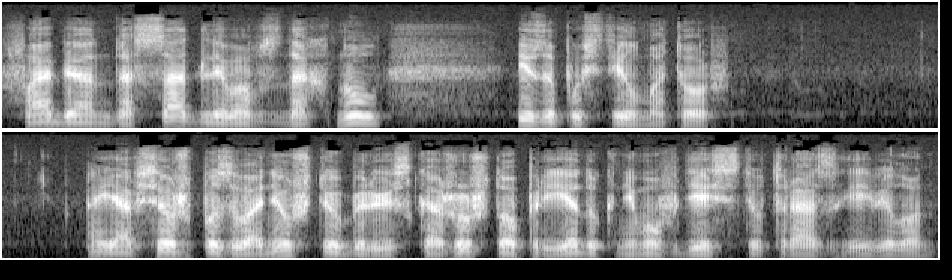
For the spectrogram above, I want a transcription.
Фабиан досадливо вздохнул и запустил мотор. «А я все же позвоню Штюбелю и скажу, что приеду к нему в десять утра», — заявил он.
